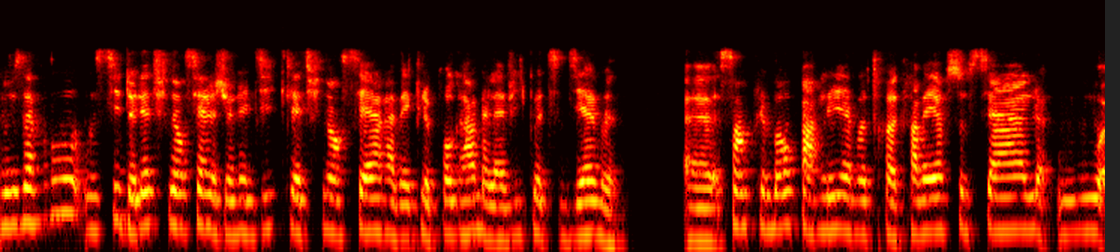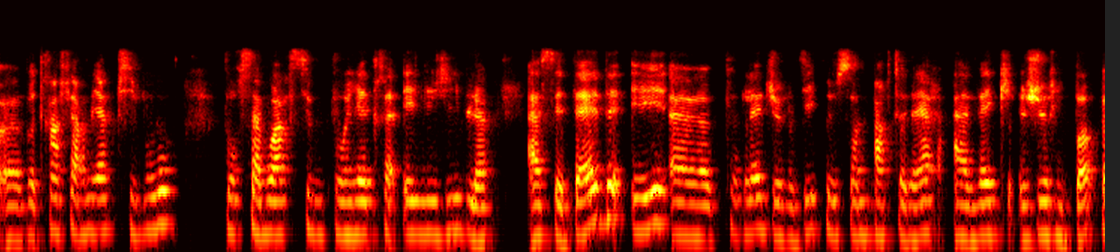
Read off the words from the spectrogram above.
nous avons aussi de l'aide financière et juridique, l'aide financière avec le programme à la vie quotidienne euh, simplement parler à votre travailleur social ou euh, votre infirmière pivot pour savoir si vous pourriez être éligible à cette aide. Et euh, pour l'aide juridique, nous sommes partenaires avec Jurypop.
